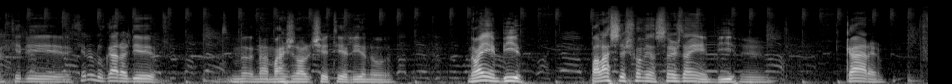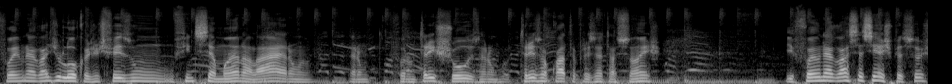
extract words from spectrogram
aquele, aquele lugar ali na, na marginal do Tietê ali no no AMB, Palácio das Convenções da AMB. Cara, foi um negócio de louco. A gente fez um, um fim de semana lá, eram, eram, foram três shows, eram três ou quatro apresentações. E foi um negócio assim, as pessoas.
